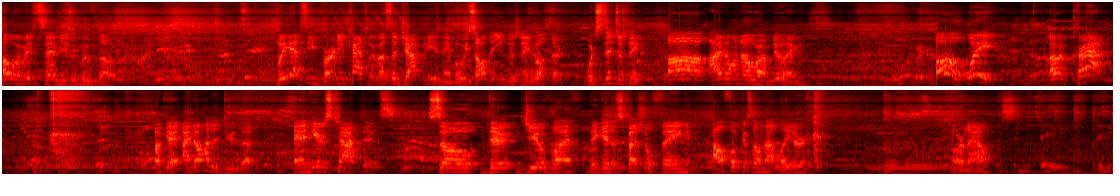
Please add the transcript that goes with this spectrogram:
oh, it made Sam use a move though. But yeah, see, Burning Catch, like that's the Japanese name, but we saw the English name both there, which is interesting. Uh, I don't know what I'm doing. Oh, wait, uh, crap. Okay, I know how to do that. And here's tactics. So, they're Geoglyph, they get a special thing. I'll focus on that later. or now. Pressing A, B,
